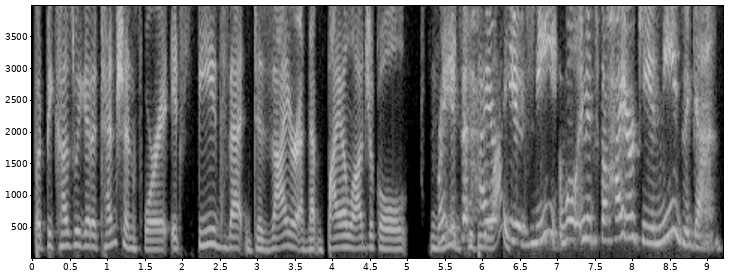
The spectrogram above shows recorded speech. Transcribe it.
But because we get attention for it, it feeds that desire and that biological right. it's be hierarchy of need. Well, and it's the hierarchy of needs again.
